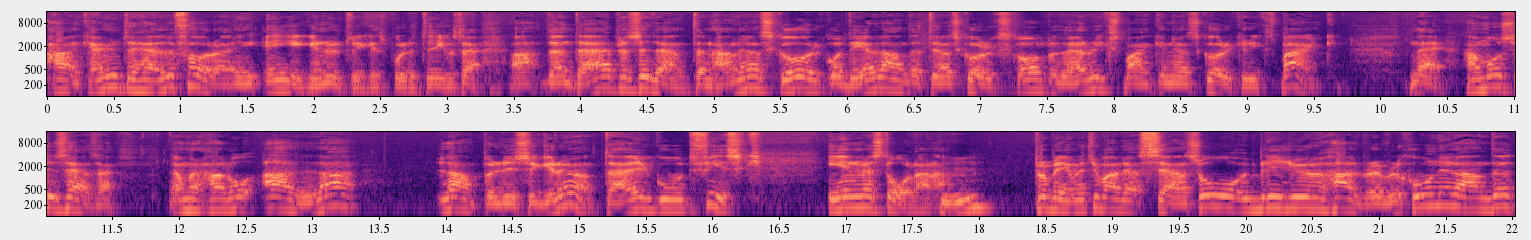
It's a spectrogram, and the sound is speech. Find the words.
han kan ju inte heller föra en egen utrikespolitik och säga att den där presidenten han är en skurk och det landet är en skurkstat och den riksbanken är en skurkriksbank. Nej, han måste ju säga så här. Ja men hallå, alla lampor lyser grönt. Det här är ju god fisk. In med stålarna. Mm. Problemet är bara det sen så blir det ju halvrevolution i landet.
